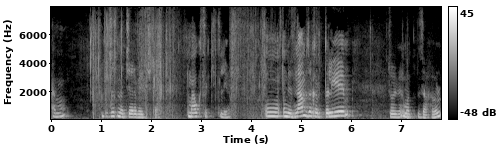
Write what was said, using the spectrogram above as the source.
Ам, на червечета. малко са кисли. М, Не знам захарта ли е... Той има захар.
